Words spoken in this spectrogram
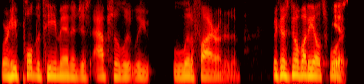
where he pulled the team in and just absolutely lit a fire under them because nobody else would yes.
